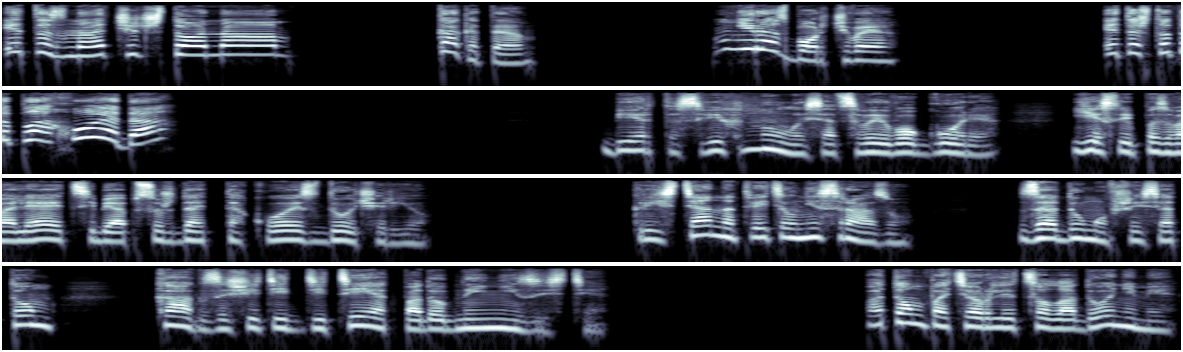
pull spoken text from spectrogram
Это значит, что она... Как это? Неразборчивая. Это что-то плохое, да?» Берта свихнулась от своего горя, если позволяет себе обсуждать такое с дочерью. Кристиан ответил не сразу, задумавшись о том, как защитить детей от подобной низости. Потом потер лицо ладонями,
